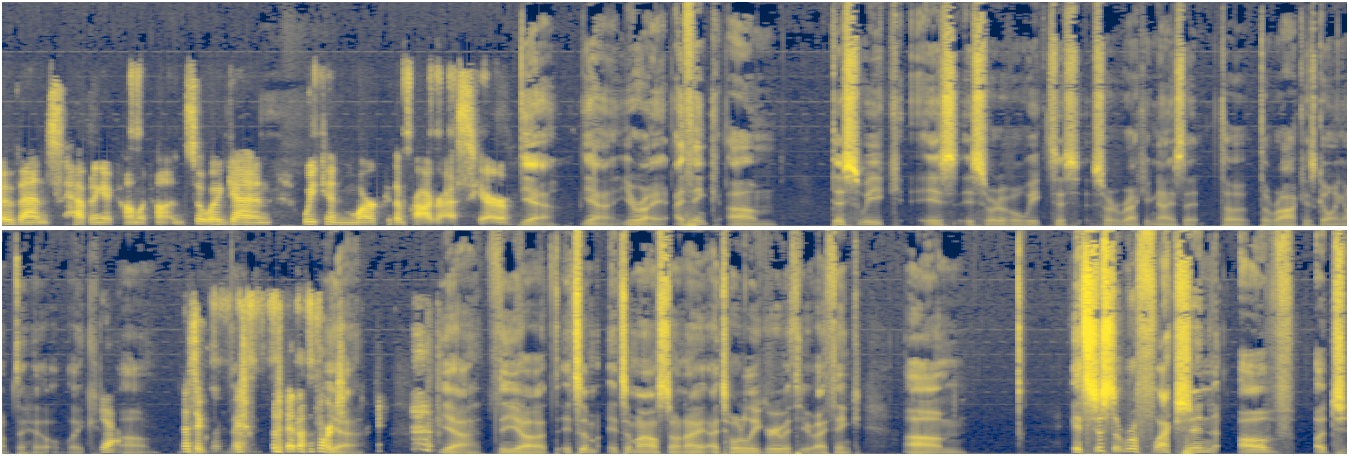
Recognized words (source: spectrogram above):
events happening at Comic Con. So again, we can mark the progress here. Yeah, yeah, you're right. I think um, this week is is sort of a week to s- sort of recognize that the the rock is going up the hill. Like, yeah, um, that's a great way to put it. Unfortunately, yeah, yeah. The uh, it's a it's a milestone. I I totally agree with you. I think um, it's just a reflection of a ch-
